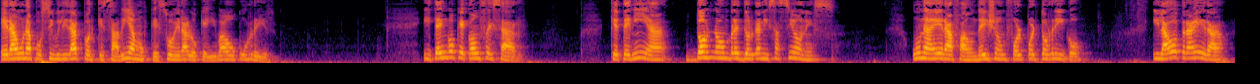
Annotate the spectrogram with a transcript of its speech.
era una posibilidad porque sabíamos que eso era lo que iba a ocurrir. Y tengo que confesar que tenía dos nombres de organizaciones. Una era Foundation for Puerto Rico y la otra era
